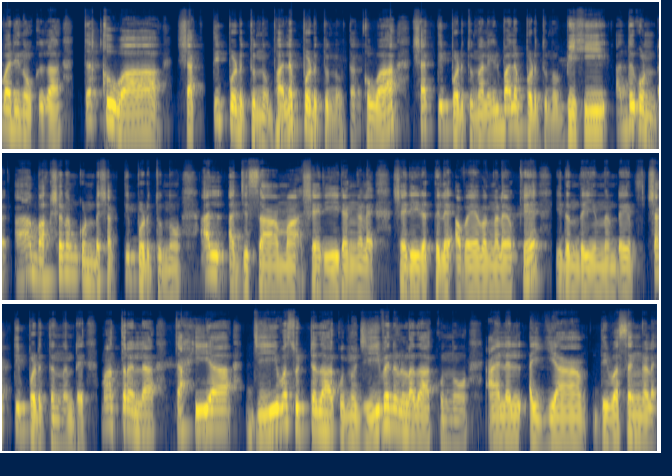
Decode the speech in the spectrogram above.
വരി നോക്കുക. തക്കുവ ശക്തിപ്പെടുത്തുന്നു ഫലപ്പെടുത്തുന്നു തക്കുവ ശക്തിപ്പെടുത്തുന്നു അല്ലെങ്കിൽ ബലപ്പെടുത്തുന്നു. ബിഹി അതുകൊണ്ട് ആ ഭക്ഷണം കൊണ്ട് ശക്തിപ്പെടുത്തുന്നു. അൽ അജിസാമ ശരീരങ്ങളെ ശരീരത്തിലെ അവയവങ്ങളെയൊക്കെ ഇതെന്ത് ചെയ്യുന്നുണ്ട്? ശക്തിപ്പെടുത്തുന്നുണ്ട്. മാത്രമല്ല തഹിയ ജീവസുറ്റതാക്കുന്നു ജീവനുള്ളതാക്കുന്നു. അലൽ അയ്യാം ദിവസങ്ങളെ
